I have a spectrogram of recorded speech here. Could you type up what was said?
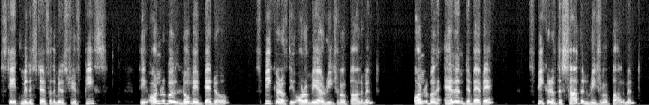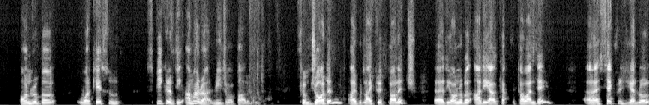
State Minister for the Ministry of Peace, the Honorable Lomi Bedo, Speaker of the Oromia Regional Parliament, Honorable Helen Debebe, Speaker of the Southern Regional Parliament, Honorable Warkesu Speaker of the Amhara Regional Parliament. From Jordan, I would like to acknowledge uh, the Honorable Ali Al Kawande, uh, Secretary General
